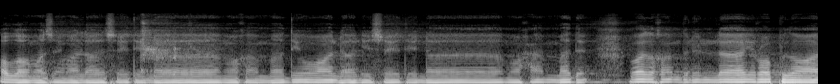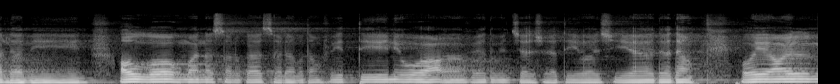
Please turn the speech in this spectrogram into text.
اللهم صل على سيدنا محمد وعلى آل سيدنا محمد. والحمد لله رب العالمين. اللهم نسألك سلامة في الدين وعافية في الجسد وسيادة وعلم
